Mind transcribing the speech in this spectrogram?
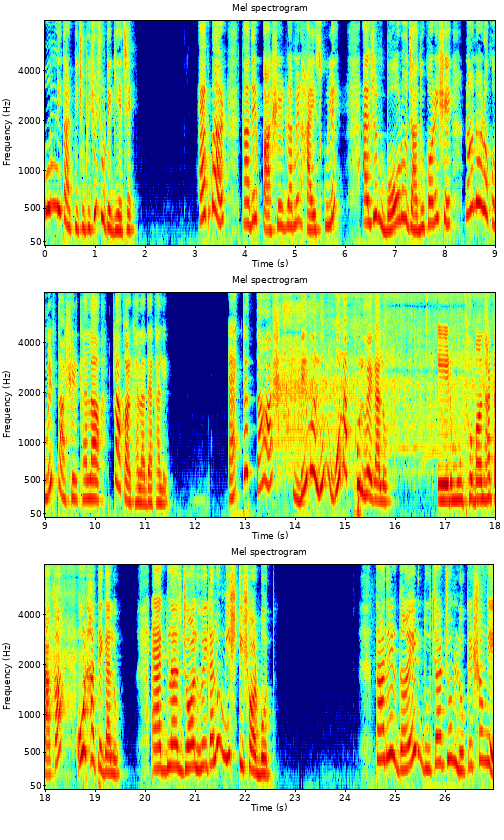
অমনি তার পিছু পিছু ছুটে গিয়েছে। একবার তাদের পাশের গ্রামের হাই স্কুলে একজন বড় জাদুকর এসে নানা রকমের তাসের খেলা, টাকার খেলা দেখালে। একটা তাস বেমালুম গোলাপ ফুল হয়ে গেল। এর মুঠো বাঁধা টাকা ওর হাতে গেল। এক গ্লাস জল হয়ে গেল মিষ্টি শরবত। তাদের গাঁয়ের দু চারজন লোকের সঙ্গে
